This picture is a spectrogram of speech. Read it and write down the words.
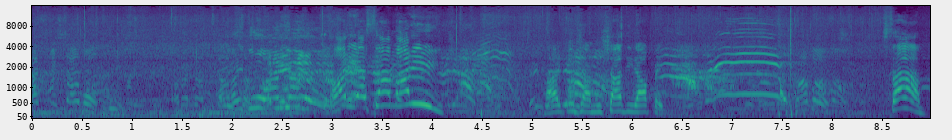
Աչքի սամո։ Արի դու արի։ արի, Սամ, արի։ Հայկո ջան, ուշադիր ապեր։ Սամ,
